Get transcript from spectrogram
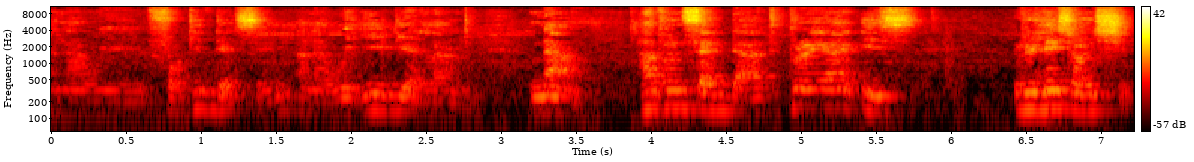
and I will forgive their sin and I will heal their land. Now, having said that, prayer is relationship.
